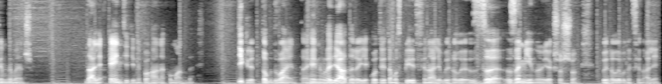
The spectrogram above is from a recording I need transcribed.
тим не менш. Далі, Entity, непогана команда. Secret, топ-2 та Gaming Гладіатори, котрі там у Spirit фіналі виграли з заміною, якщо що, виграли вони в фіналі.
